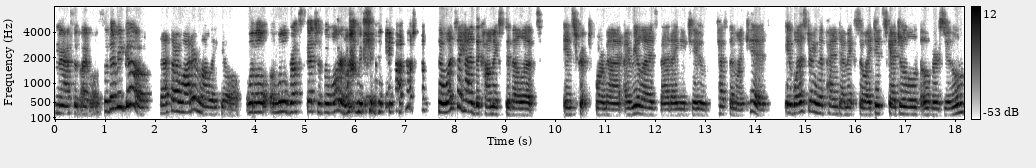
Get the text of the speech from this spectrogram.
Massive eyeballs. So there we go. That's our water molecule. Little a little rough sketch of the water molecule. so once I had the comics developed in script format, I realized that I need to test them on kids it was during the pandemic, so I did schedule over Zoom.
